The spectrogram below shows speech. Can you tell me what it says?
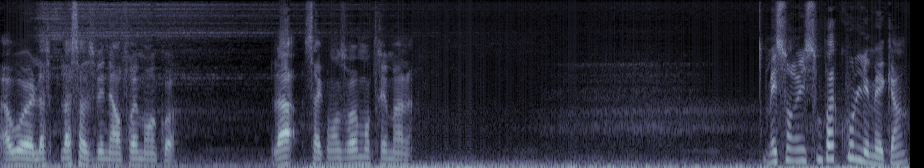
Ah ouais, là, là ça se vénère vraiment, quoi. Là, ça commence vraiment très mal. Mais ils sont, ils sont pas cool, les mecs, hein.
